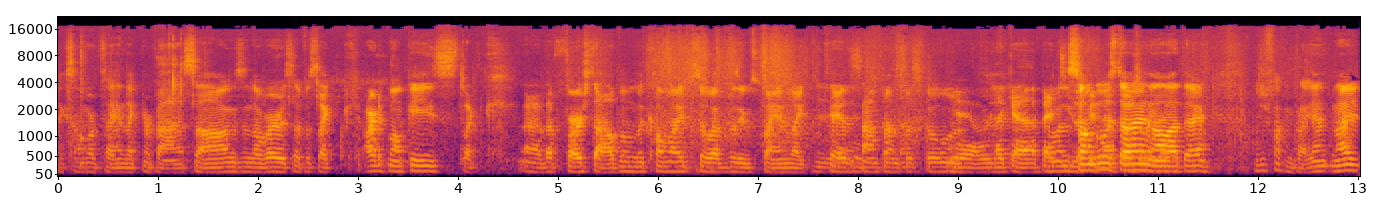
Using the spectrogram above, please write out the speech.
Like some were playing like Nirvana songs, and others it was like Arctic Monkeys, like uh, that first album had come out, so everybody was playing like Yeah. Tales of San Francisco. yeah, or like a, bet and when the sun goes down and all that there. It was just fucking brilliant. And I,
